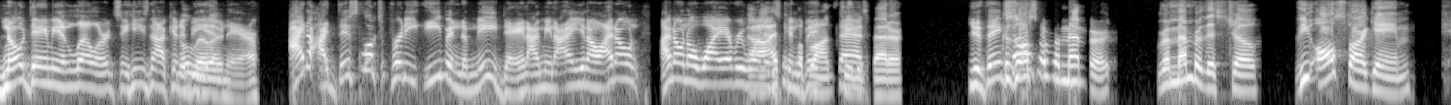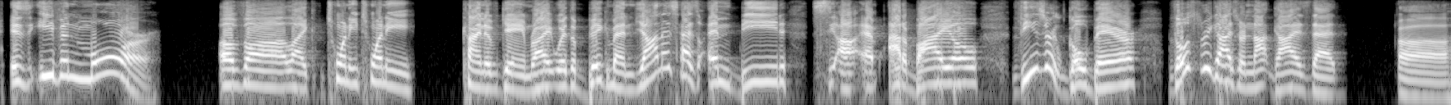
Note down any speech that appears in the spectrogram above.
No Damian Lillard, so he's not going to No be Lillard. in there. I, I this looks pretty even to me, Dane. I mean, I you know I don't I don't know why No, everyone I is think convinced LeBron's team that is better. You think Because so. also remember, remember this, Joe. The All Star game is even more of uh like 2020 kind of game, right? Where the big men, Giannis has Embiid, uh, Adebayo. These are Gobert. Those three guys are not guys that uh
